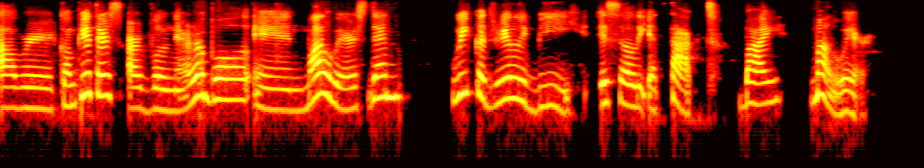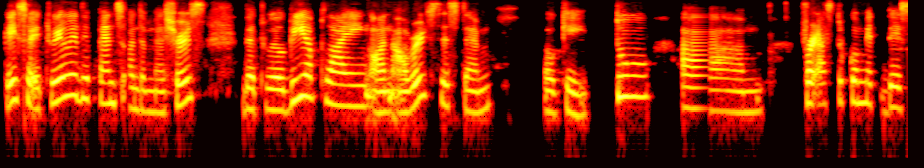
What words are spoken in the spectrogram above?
our computers are vulnerable in malwares, then we could really be easily attacked by malware. Okay, so it really depends on the measures that we'll be applying on our system, okay, to um, for us to commit this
